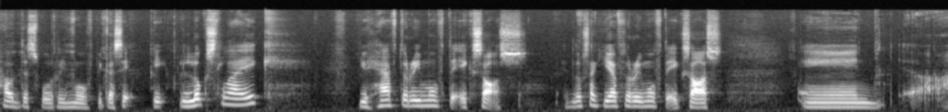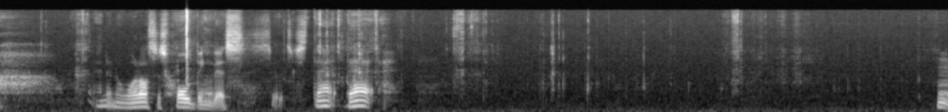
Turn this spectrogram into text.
how this will remove because it, it looks like you have to remove the exhaust. It looks like you have to remove the exhaust and I don't know what else is holding this. So just that, that. Hmm.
